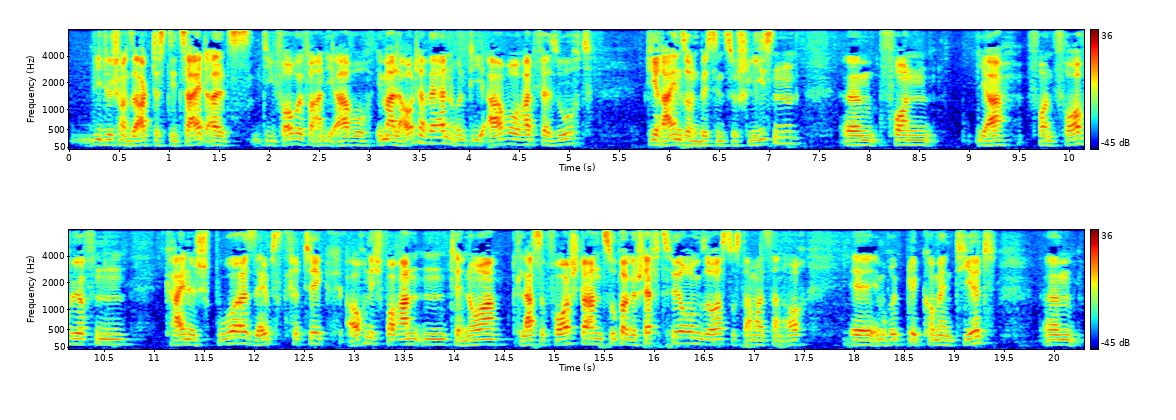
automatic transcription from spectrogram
wie du schon sagtest, die Zeit, als die Vorwürfe an die AWO immer lauter werden und die AWO hat versucht, die Reihen so ein bisschen zu schließen ähm, von, ja, von Vorwürfen keine Spur, Selbstkritik auch nicht vorhanden, Tenor, klasse Vorstand, super Geschäftsführung, so hast du es damals dann auch äh, im Rückblick kommentiert. Ähm,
